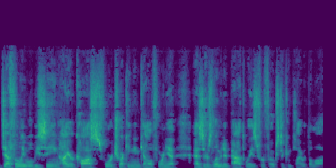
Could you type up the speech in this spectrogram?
Definitely will be seeing higher costs for trucking in California as there's limited pathways for folks to comply with the law.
